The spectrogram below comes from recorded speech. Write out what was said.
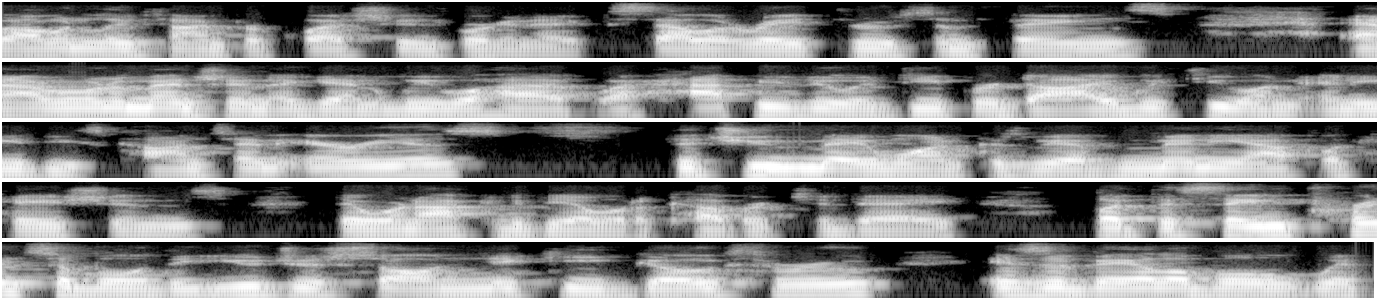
I want to leave time for questions. We're going to accelerate through some things. And I want to mention again, we will have, we're happy to do a deeper dive with you on any of these content areas that you may want because we have many applications that we're not going to be able to cover today. But the same principle that you just saw Nikki go through is available with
